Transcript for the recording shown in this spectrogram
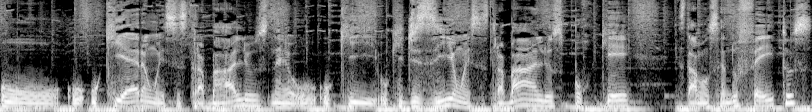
o, o, o que eram esses trabalhos, né? O, o, que, o que diziam esses trabalhos, por que estavam sendo feitos.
